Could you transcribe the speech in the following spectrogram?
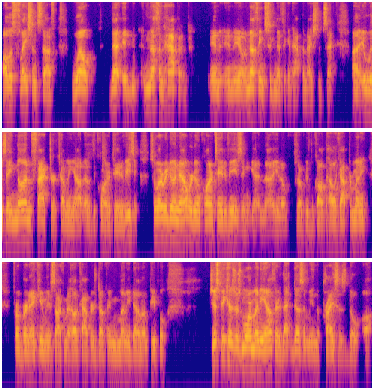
all this inflation stuff. Well, that it, nothing happened. And, and you know nothing significant happened i should say. Uh, it was a non-factor coming out of the quantitative easing. So what are we doing now? We're doing quantitative easing again. Uh, you know some people call it the helicopter money. From bernanke when he was talking about helicopters dumping money down on people just because there's more money out there that doesn't mean the prices go up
